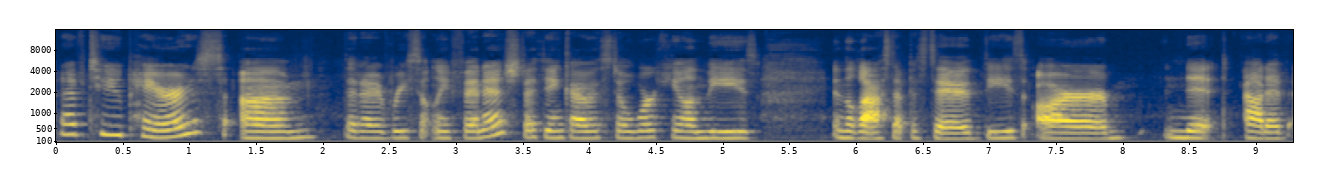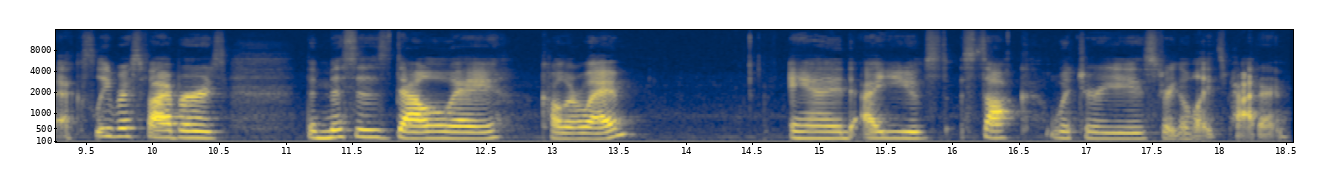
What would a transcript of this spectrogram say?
But I have two pairs um, that I've recently finished. I think I was still working on these in the last episode. These are knit out of Ex Libris fibers, the Mrs. Dalloway colorway and I used Sock Witchery's String of Lights pattern,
